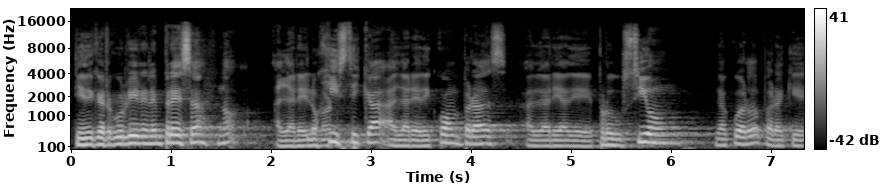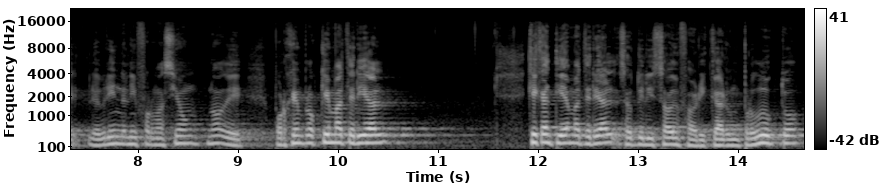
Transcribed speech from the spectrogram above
Tiene que recurrir en la empresa ¿no? al área de logística, al área de compras, al área de producción, ¿de acuerdo? Para que le brinden la información ¿no? de, por ejemplo, qué material, qué cantidad de material se ha utilizado en fabricar un producto,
